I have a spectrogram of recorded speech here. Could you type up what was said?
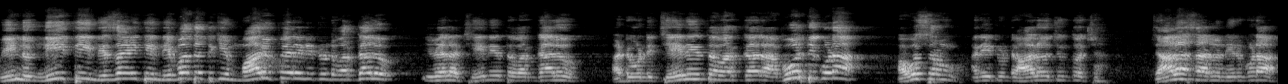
వీళ్ళు నీతి నిజాయితీ నిబద్ధతకి మారిపోయినటువంటి వర్గాలు ఈవేళ చేనేత వర్గాలు. అటువంటి చేనేత వర్గాల అభివృద్ధి కూడా అవసరం అనేటువంటి ఆలోచనతో చా- చాలా సార్లు నేను కూడా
